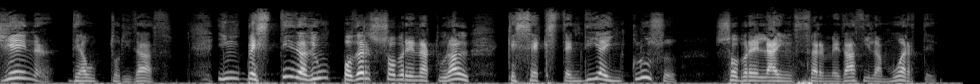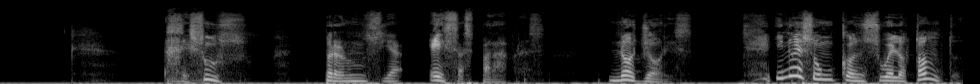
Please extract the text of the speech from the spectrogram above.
llena de autoridad, investida de un poder sobrenatural que se extendía incluso sobre la enfermedad y la muerte. Jesús pronuncia esas palabras. No llores. Y no es un consuelo tonto.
